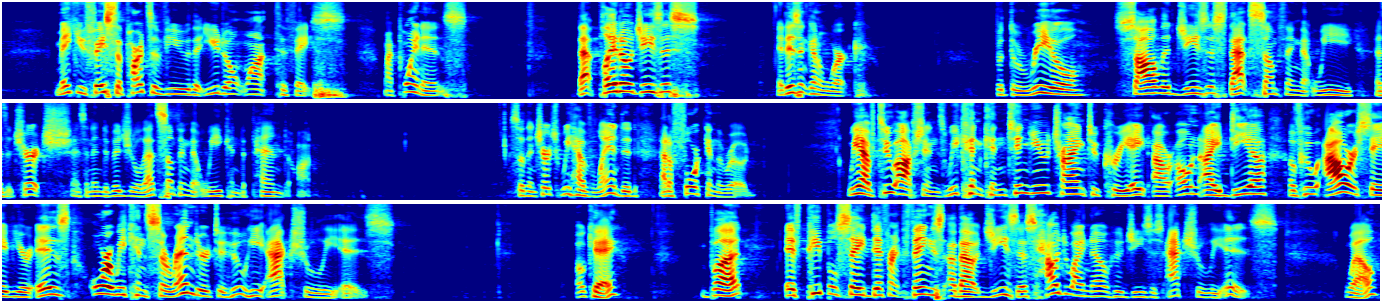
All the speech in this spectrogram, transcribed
make you face the parts of you that you don't want to face. My point is that Play Doh Jesus, it isn't going to work. But the real, solid Jesus, that's something that we as a church, as an individual, that's something that we can depend on. So then, church, we have landed at a fork in the road we have two options. We can continue trying to create our own idea of who our Savior is, or we can surrender to who He actually is. Okay, but if people say different things about Jesus, how do I know who Jesus actually is? Well,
